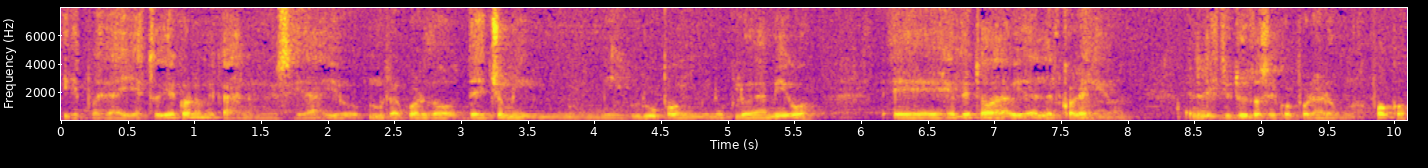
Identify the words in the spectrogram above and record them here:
y después de ahí estudié económicas en la universidad. Yo recuerdo, de hecho mi, grupo, mi núcleo de amigos eh, es el de toda la vida, el del colegio. En el instituto se incorporaron unos pocos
